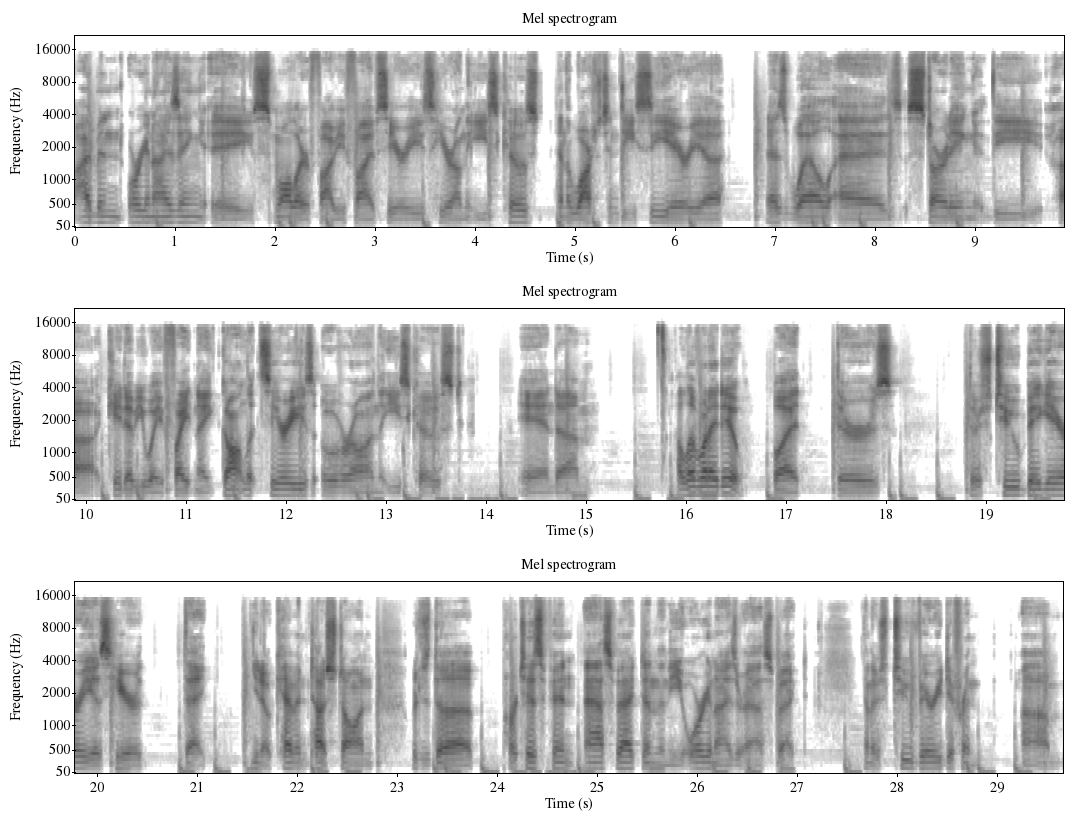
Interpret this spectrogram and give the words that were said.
I've been organizing a smaller 5v5 series here on the East Coast and the Washington, D.C. area, as well as starting the uh, KWA Fight Night Gauntlet series over on the East Coast. And um, I love what I do, but there's there's two big areas here that you know Kevin touched on, which is the participant aspect and then the organizer aspect. And there's two very different um,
